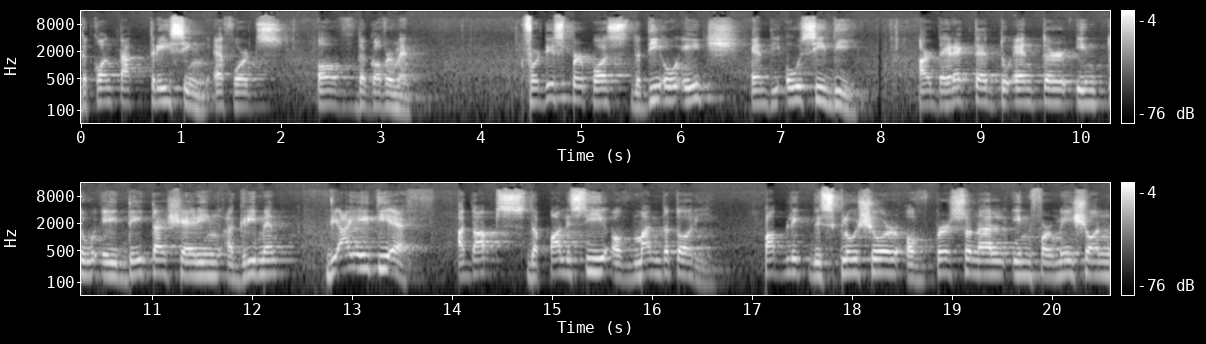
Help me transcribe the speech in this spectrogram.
the contact tracing efforts of the government. For this purpose, the DOH and the OCD are directed to enter into a data sharing agreement. The IATF adopts the policy of mandatory public disclosure of personal information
